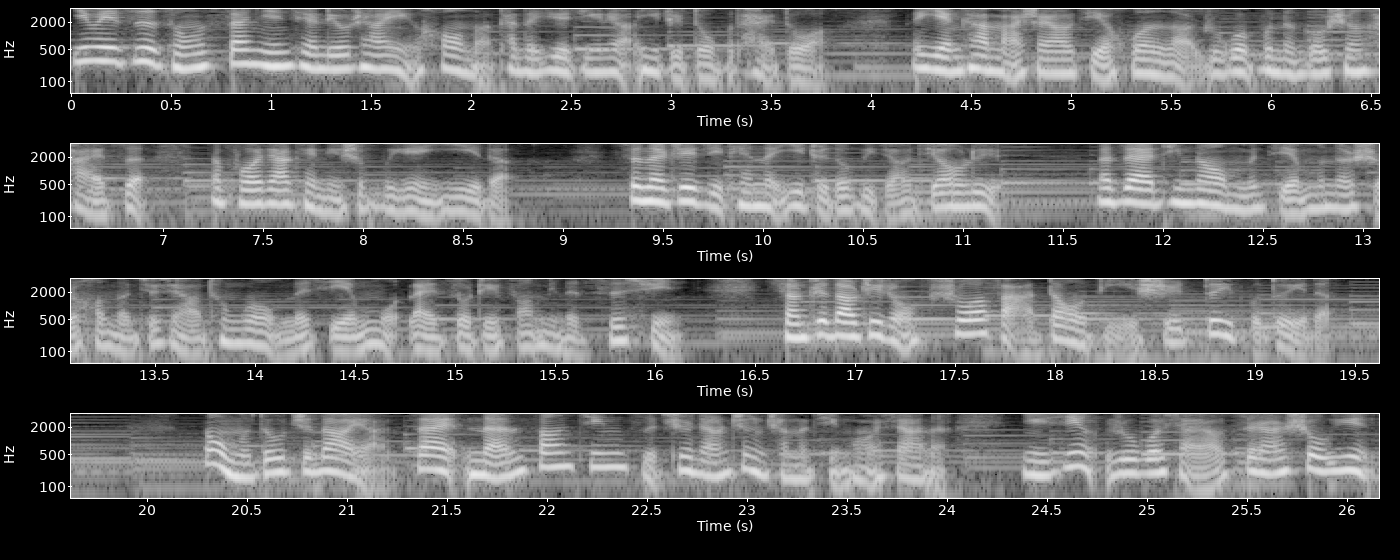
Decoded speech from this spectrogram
因为自从三年前流产以后呢，她的月经量一直都不太多。那眼看马上要结婚了，如果不能够生孩子，那婆家肯定是不愿意的。所以呢，这几天呢一直都比较焦虑。那在听到我们节目的时候呢，就想要通过我们的节目来做这方面的咨询，想知道这种说法到底是对不对的。那我们都知道呀，在男方精子质量正常的情况下呢，女性如果想要自然受孕，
